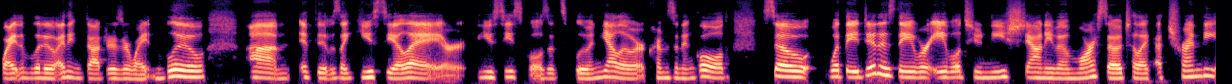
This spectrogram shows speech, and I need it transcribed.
white and blue? I think Dodgers are white and blue. Um, if it was like UCLA or UC schools, it's blue and yellow or crimson and gold. So what they did is they were able to niche down even more so to like a trendy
